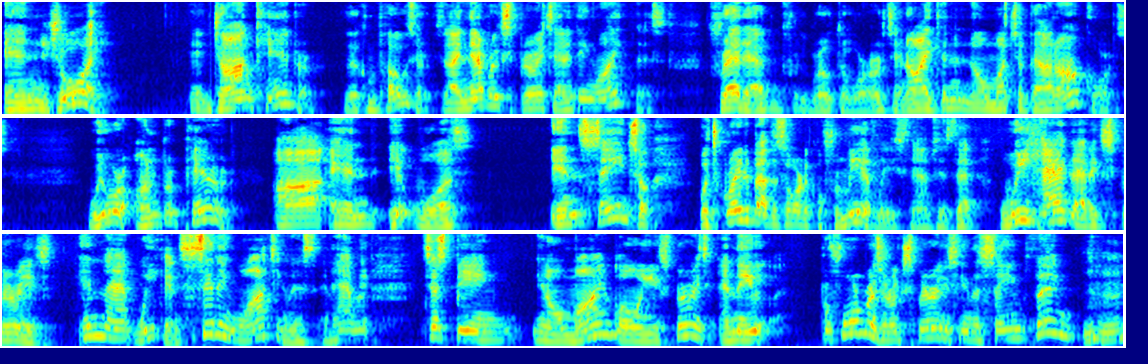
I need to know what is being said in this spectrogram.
and joy. John Kander, the composer, said, I never experienced anything like this. Fred Ebb wrote the words, and I didn't know much about encores. We were unprepared, uh, and it was insane. So what's great about this article, for me at least, Stamps, is that we had that experience in that weekend, sitting watching this and having just being, you know, mind blowing experience. And the performers are experiencing the same thing. Mm-hmm.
